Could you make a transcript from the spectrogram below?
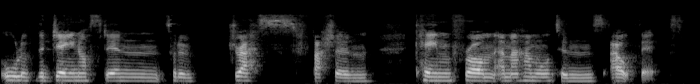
all of the Jane Austen sort of dress fashion came from Emma Hamilton's outfits.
